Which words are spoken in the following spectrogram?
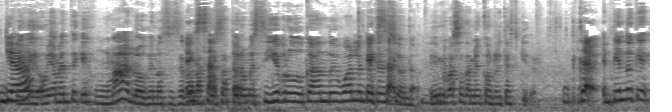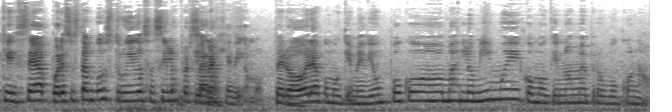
¿Ya? Que obviamente que es un malo que no se sepan las cosas, pero me sigue provocando igual la entretención. Exacto. Y me pasa también con Rita Skeeter. Claro, entiendo que, que sea, por eso están construidos así los personajes, Claro. digamos. Pero ahora como que me dio un poco más lo mismo y como que no me provocó nada.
